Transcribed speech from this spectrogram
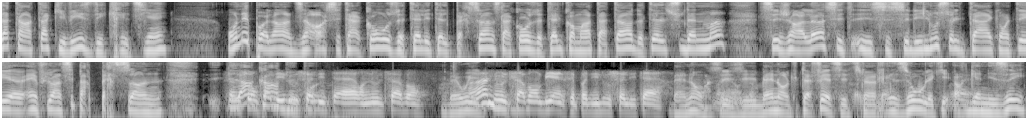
attentats qui visent des chrétiens, on n'est pas là en disant, ah, c'est à cause de telle et telle personne, c'est à cause de tel commentateur, de tel. Soudainement, ces gens-là, c'est des loups solitaires qui ont été euh, influencés par personne. Ce là ne sont pas des loups solitaires, nous le savons. Ben oui. Hein, nous le savons bien, c'est pas des loups solitaires. Ben non, c'est, ben non, tout à fait. C'est un réseau qui est organisé.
